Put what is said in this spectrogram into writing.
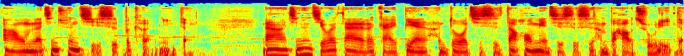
啊、我们的青春期是不可逆的，那青春期会带来的改变很多，其实到后面其实是很不好处理的，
